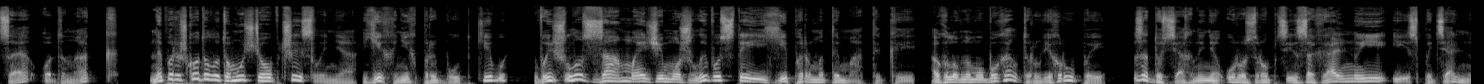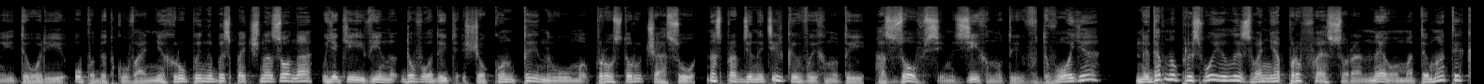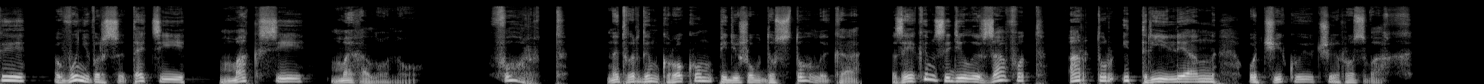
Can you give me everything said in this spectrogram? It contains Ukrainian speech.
Це, однак, не перешкодило тому, що обчислення їхніх прибутків вийшло за межі можливостей гіперматематики, а головному бухгалтерові групи за досягнення у розробці загальної і спеціальної теорії оподаткування групи небезпечна зона, у якій він доводить, що континуум простору часу насправді не тільки вигнутий, а зовсім зігнутий вдвоє, недавно присвоїли звання професора неоматематики в університеті Максі Мегалону. Форт нетвердим кроком підійшов до столика, за яким сиділи Зафот, Артур і Тріліан, очікуючи розваг.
